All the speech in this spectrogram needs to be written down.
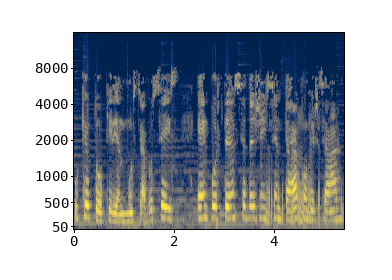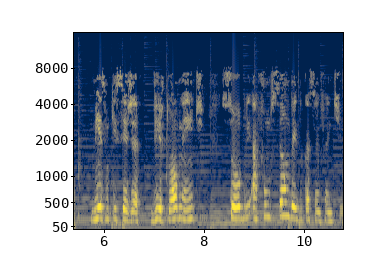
O que eu estou querendo mostrar a vocês é a importância da gente sentar, conversar, mesmo que seja virtualmente, sobre a função da educação infantil.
